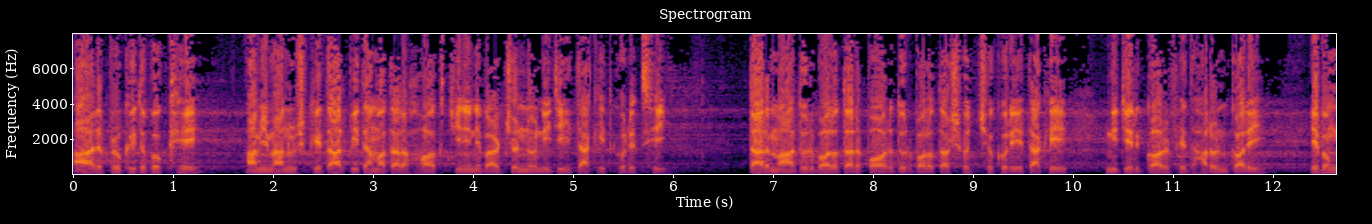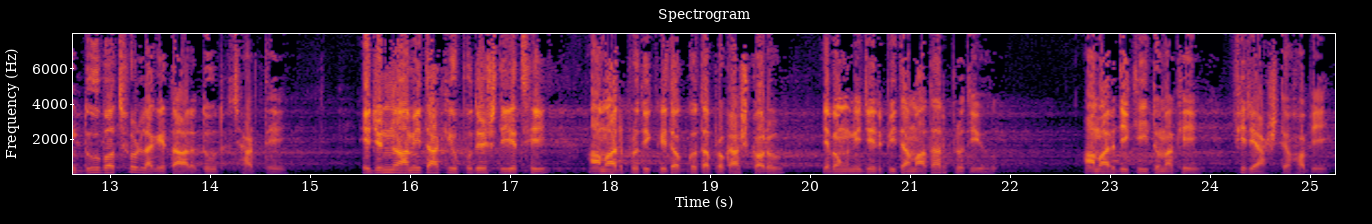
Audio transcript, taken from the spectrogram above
আর প্রকৃতপক্ষে আমি মানুষকে তার পিতামাতার হক চিনে নেবার জন্য নিজেই তাকিদ করেছি। তার মা দুর্বলতার পর দুর্বলতা সহ্য করে তাকে নিজের গর্ভে ধারণ করে এবং দু বছর লাগে তার দুধ ছাড়তে। এজন্য আমি তাকে উপদেশ দিয়েছি, আমার প্রতি কৃতজ্ঞতা প্রকাশ করো এবং নিজের পিতা মাতার প্রতিও। আমার দিকেই তোমাকে ফিরে আসতে হবে।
